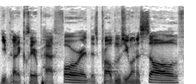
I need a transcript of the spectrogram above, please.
You've got a clear path forward. There's problems you want to solve.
